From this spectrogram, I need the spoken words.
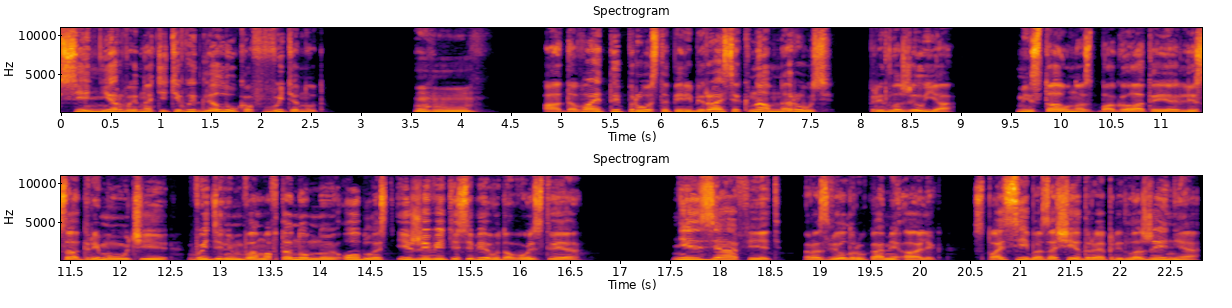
все нервы на тетивы для луков вытянут». «Угу», «А давай ты просто перебирайся к нам на Русь», – предложил я. «Места у нас богатые, леса дремучие, выделим вам автономную область и живите себе в удовольствие». «Нельзя, Федь», – развел руками Алик. «Спасибо за щедрое предложение,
